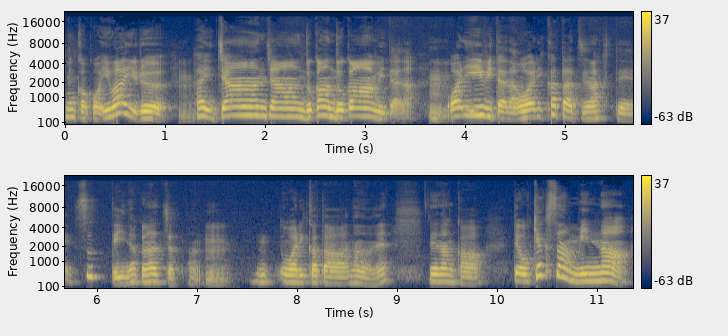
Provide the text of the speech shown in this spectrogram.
なんかこういわゆる「うん。はいじゃーんじゃーんドカンドカン」みたいな、うん。終わりみたいな終わり方じゃなくてスッていなくなっちゃったんうん。終わり方なのね。でなんかでお客さんみんな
